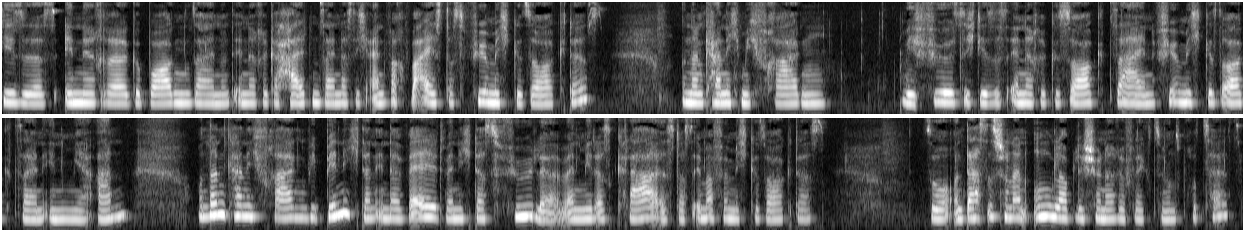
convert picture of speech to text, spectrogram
dieses innere Geborgensein und innere Gehaltensein, dass ich einfach weiß, dass für mich gesorgt ist. Und dann kann ich mich fragen, wie fühlt sich dieses innere Gesorgtsein, für mich Gesorgtsein in mir an? Und dann kann ich fragen, wie bin ich dann in der Welt, wenn ich das fühle, wenn mir das klar ist, dass immer für mich gesorgt ist? So, und das ist schon ein unglaublich schöner Reflexionsprozess.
